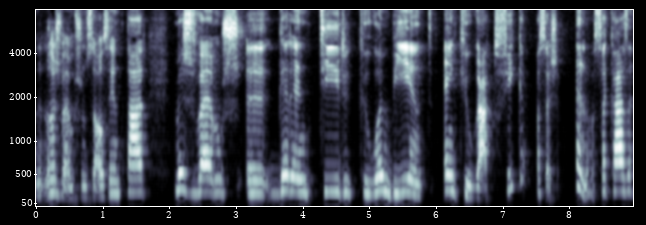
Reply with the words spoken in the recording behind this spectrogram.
Nós vamos nos ausentar, mas vamos uh, garantir que o ambiente em que o gato fica, ou seja, a nossa casa,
